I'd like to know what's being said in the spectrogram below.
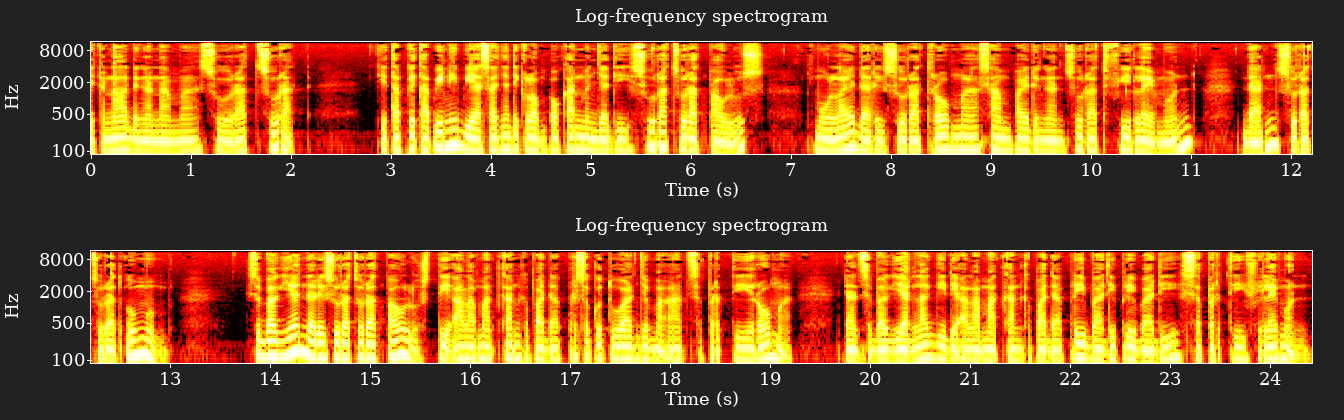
dikenal dengan nama surat-surat. Kitab-kitab ini biasanya dikelompokkan menjadi surat-surat Paulus, mulai dari surat Roma sampai dengan surat Filemon dan surat-surat umum. Sebagian dari surat-surat Paulus dialamatkan kepada persekutuan jemaat seperti Roma – dan sebagian lagi dialamatkan kepada pribadi-pribadi seperti Filemon.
